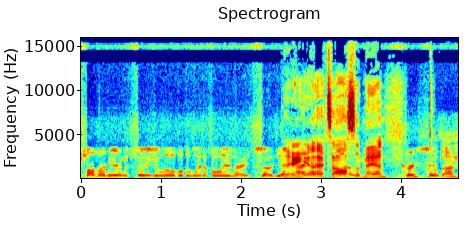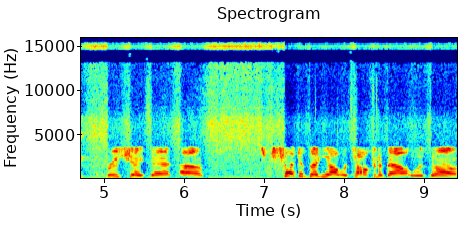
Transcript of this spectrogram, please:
plumber here in the city of Louisville to win a balloon race. So yes, There you I go. am. That's awesome, man. Appreciate, well done appreciate that. Uh, second thing y'all were talking about was uh,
